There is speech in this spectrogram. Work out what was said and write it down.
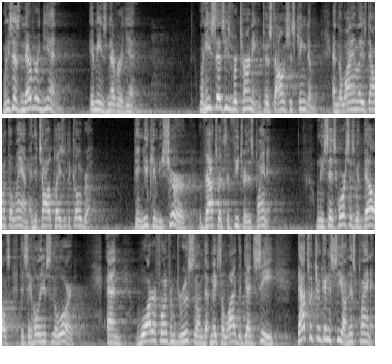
When He says never again, it means never again. When He says He's returning to establish His kingdom, and the lion lays down with the lamb, and the child plays with the cobra, then you can be sure that's what's the future of this planet. When he says horses with bells that say holiness to the Lord, and water flowing from Jerusalem that makes alive the Dead Sea, that's what you're going to see on this planet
